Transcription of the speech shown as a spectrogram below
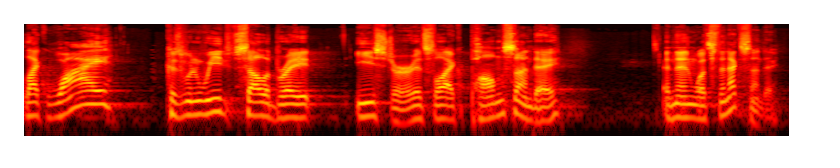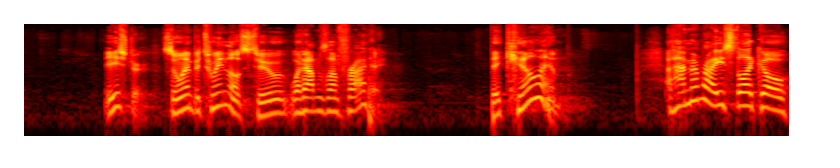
Like, why because when we celebrate Easter, it's like Palm Sunday, and then what's the next Sunday? Easter. So in between those two, what happens on Friday? They kill him. And I remember I used to like go,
